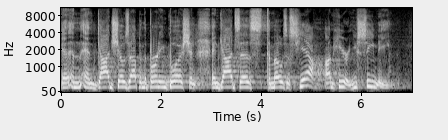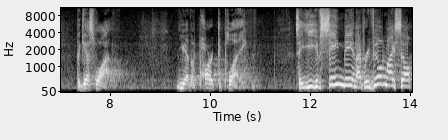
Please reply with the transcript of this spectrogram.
and, and God shows up in the burning bush, and, and God says to Moses, Yeah, I'm here. You see me. But guess what? You have a part to play. So you've seen me and I've revealed myself.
